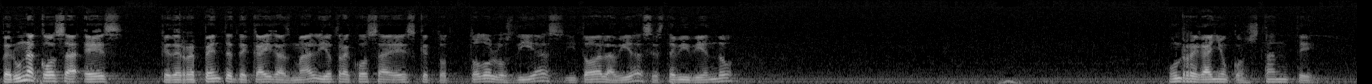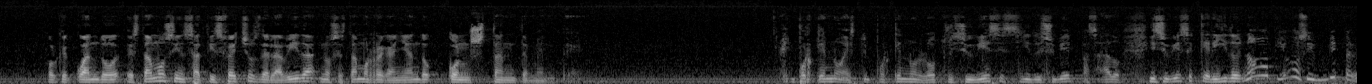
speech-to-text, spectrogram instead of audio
pero una cosa es que de repente te caigas mal y otra cosa es que todos los días y toda la vida se esté viviendo un regaño constante, porque cuando estamos insatisfechos de la vida nos estamos regañando constantemente. ¿Por qué no esto y por qué no lo otro? Y si hubiese sido, y si hubiese pasado, y si hubiese querido, no, Dios, pero,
